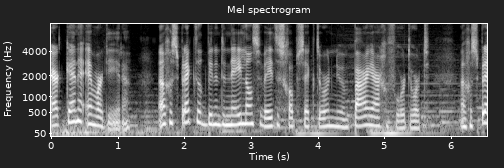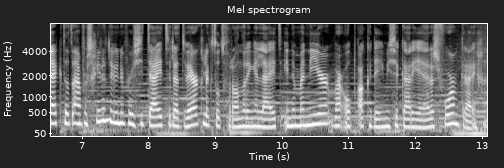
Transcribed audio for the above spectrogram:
Erkennen en waarderen. Een gesprek dat binnen de Nederlandse wetenschapssector nu een paar jaar gevoerd wordt. Een gesprek dat aan verschillende universiteiten daadwerkelijk tot veranderingen leidt in de manier waarop academische carrières vorm krijgen.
